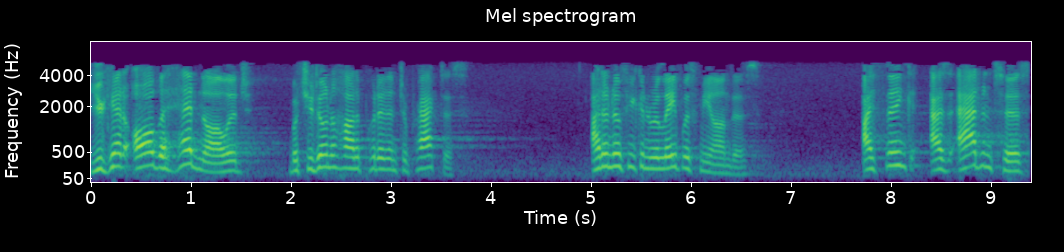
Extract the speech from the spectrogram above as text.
You get all the head knowledge, but you don't know how to put it into practice. I don't know if you can relate with me on this. I think as Adventists,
